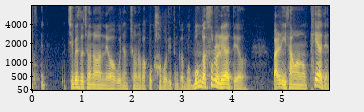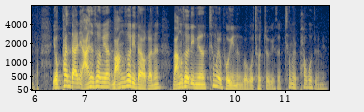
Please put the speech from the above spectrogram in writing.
집에서 전화 왔네요 하고 그냥 전화 받고 가버리든가 뭐 뭔가 수를 내야 돼요. 빨리 이 상황은 피해야 된다. 이 판단이 안 서면 망설이다가는 망설이면 틈을 보이는 거고 저쪽에서 틈을 파고들면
